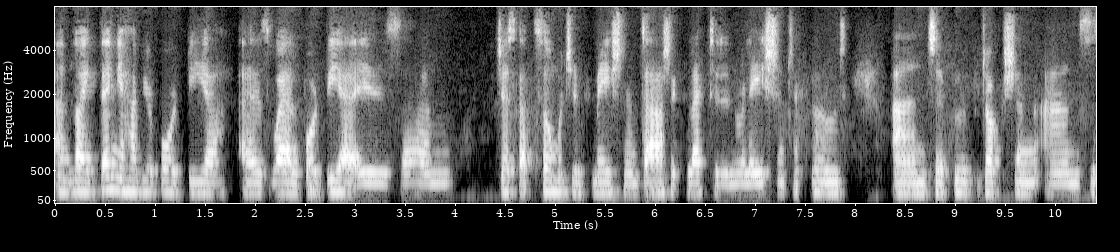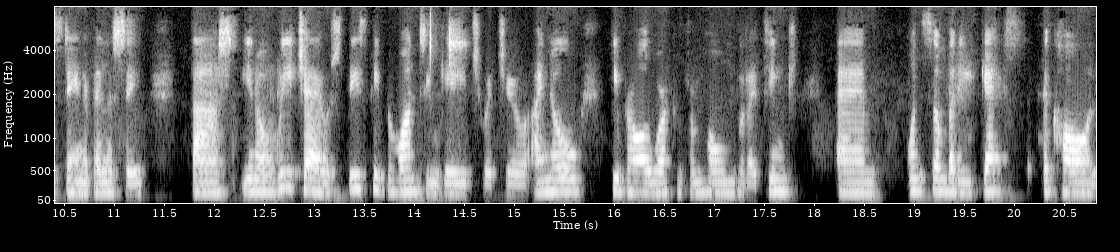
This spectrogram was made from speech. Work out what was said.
and like then you have your Bord Bia as well. Bord Bia is um, just got so much information and data collected in relation to food and to food production and sustainability that you know reach out these people want to engage with you i know people are all working from home, but I think um, once somebody gets the call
